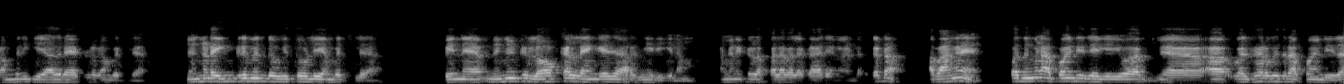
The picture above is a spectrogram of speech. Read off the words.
കമ്പനിക്ക് യാതൊരു ആക്ട് എടുക്കാൻ പറ്റില്ല. നിങ്ങളുടെ ഇൻക്രിമെന്റ് വിത്തോൾഡ് ചെയ്യാൻ പറ്റില്ല. പിന്നെ നിങ്ങൾക്ക് ലോക്കൽ ലാംഗ്വേജ് അറിഞ്ഞിരിക്കണം. അങ്ങനെയൊക്കെയുള്ള പല പല കാര്യങ്ങളുണ്ട്. കേട്ടോ? അപ്പൊ അങ്ങനെ ഇപ്പൊ നിങ്ങളെ അപ്പോയിന്റ് ചെയ്തിരിക്കുക. വെൽഫെയർ ഓഫീസർ അപ്പോയിന്റ് ചെയ്ത.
